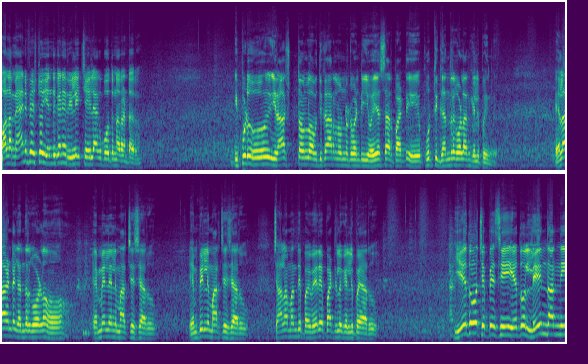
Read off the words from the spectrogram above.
వాళ్ళ మేనిఫెస్టో ఎందుకని రిలీజ్ చేయలేకపోతున్నారు అంటారు? ఇప్పుడు ఈ రాష్ట్రంలో అధికారంలో ఉన్నటువంటి ఈ వైఎస్ఆర్ పార్టీ పూర్తి గందరగోళానికి వెళ్ళిపోయింది. ఎలా అంటే గందరగోళం ఎమ్మెల్యేని మార్చేశారు ఎంపీల్ని మార్చేశారు చాలామంది వేరే పార్టీలోకి వెళ్ళిపోయారు. ఏదో చెప్పేసి ఏదో లేని దాన్ని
